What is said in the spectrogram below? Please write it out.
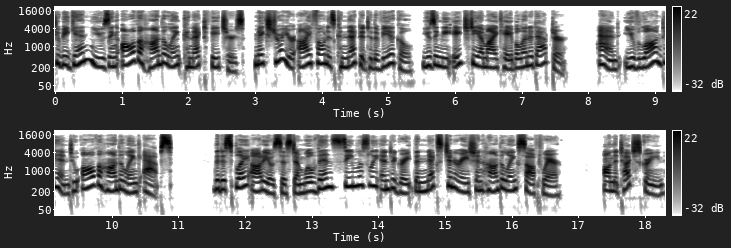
To begin using all the Honda Link Connect features, make sure your iPhone is connected to the vehicle using the HDMI cable and adapter, and you've logged in to all the Honda Link apps. The display audio system will then seamlessly integrate the next generation Honda Link software. On the touchscreen,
